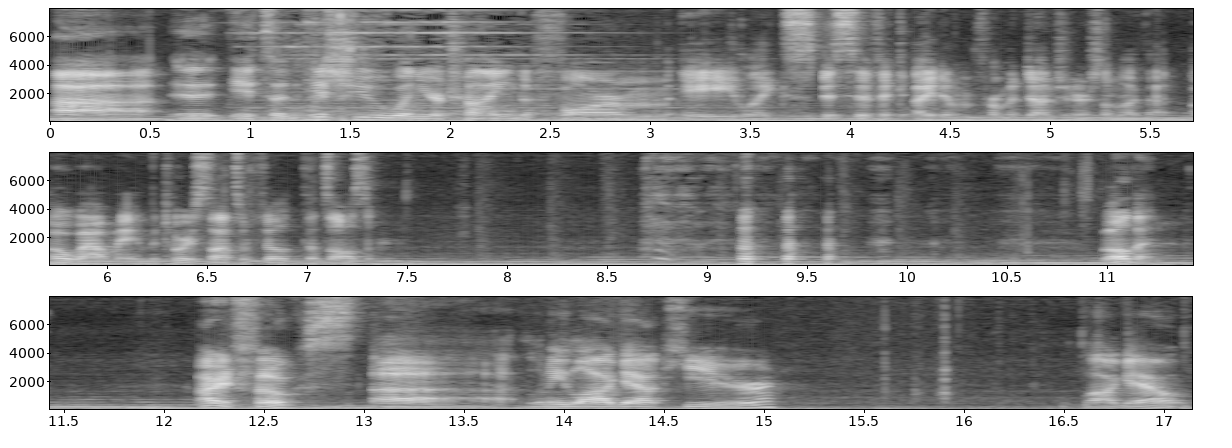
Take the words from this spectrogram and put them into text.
Uh, it, it's an issue when you're trying to farm a like specific item from a dungeon or something like that. Oh wow, my inventory slots are filled. That's awesome. well then, all right, folks. Uh, let me log out here. Log out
